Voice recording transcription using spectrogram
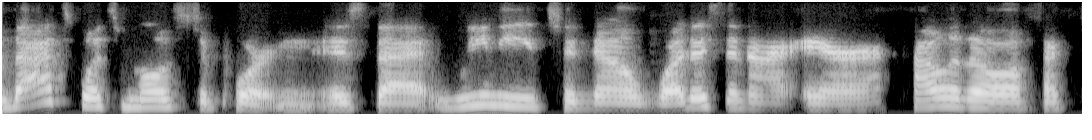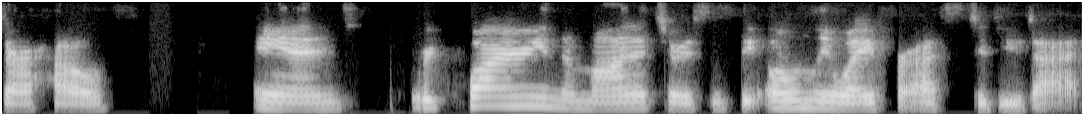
that's what's most important is that we need to know what is in our air, how it'll affect our health, and requiring the monitors is the only way for us to do that.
